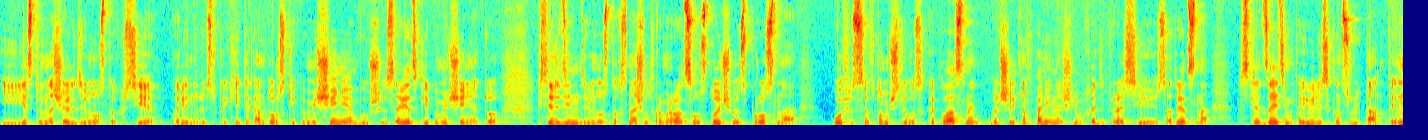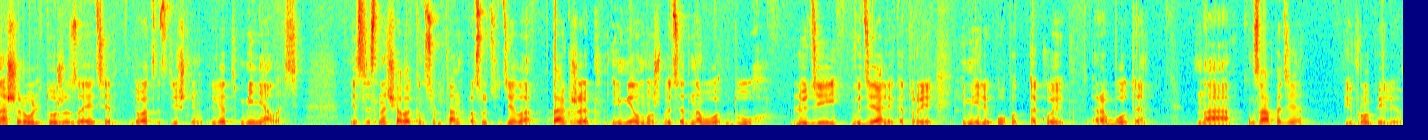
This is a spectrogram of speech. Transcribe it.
И если в начале 90-х все ринулись в какие-то конторские помещения, бывшие советские помещения, то к середине 90-х начал формироваться устойчивый спрос на офисы, в том числе высококлассные, большие компании начали выходить в Россию, и, соответственно, вслед за этим появились консультанты. И наша роль тоже за эти 20 с лишним лет менялась. Если сначала консультант, по сути дела, также имел, может быть, одного-двух людей в идеале, которые имели опыт такой работы на Западе, Европе или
